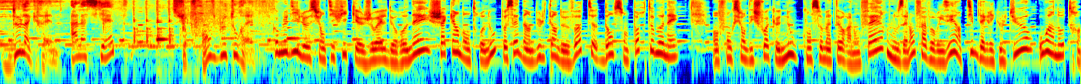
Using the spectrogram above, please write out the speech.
De la graine à l'assiette sur France Bleu Touraine. Comme le dit le scientifique Joël de René, chacun d'entre nous possède un bulletin de vote dans son porte-monnaie. En fonction des choix que nous, consommateurs, allons faire, nous allons favoriser un type d'agriculture ou un autre.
